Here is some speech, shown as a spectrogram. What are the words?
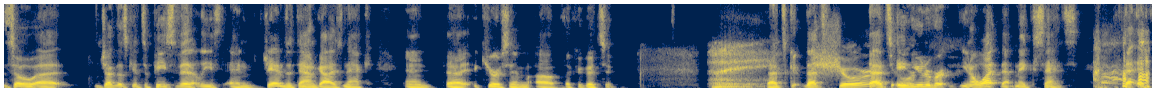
so uh, Jugglus gets a piece of it at least and jams it down Guy's neck and uh, cures him of the Kagutsu. That's good. That's sure. that's in universe. You know what? That makes sense. That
